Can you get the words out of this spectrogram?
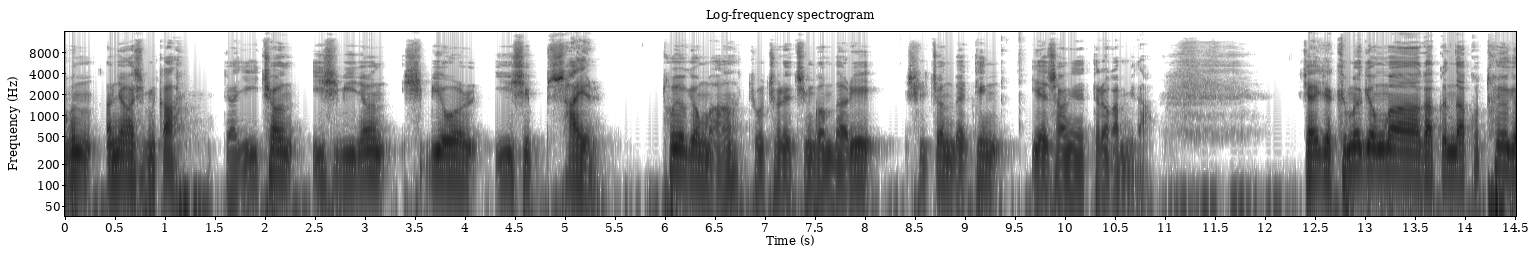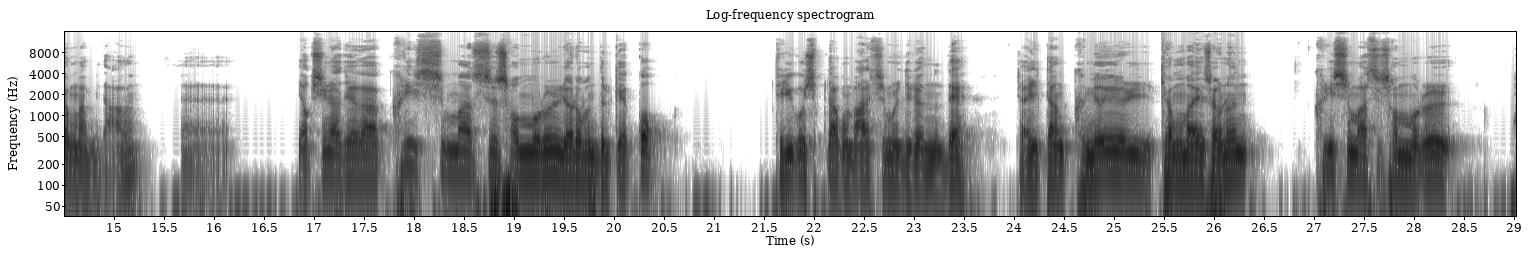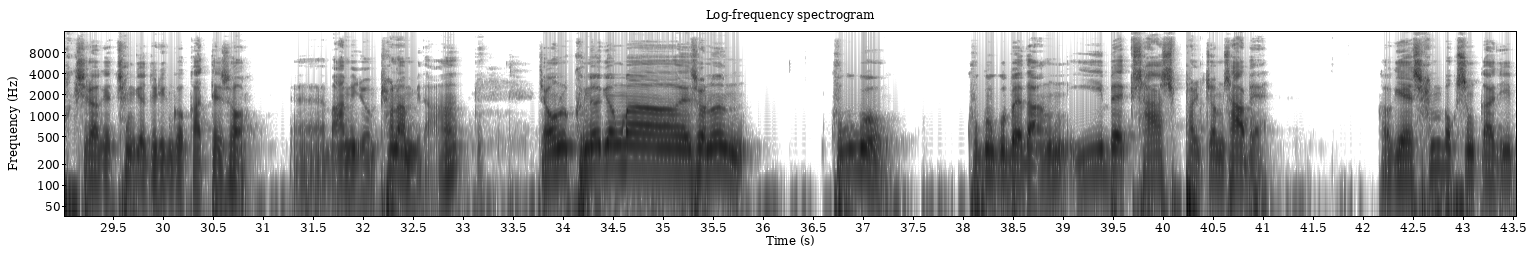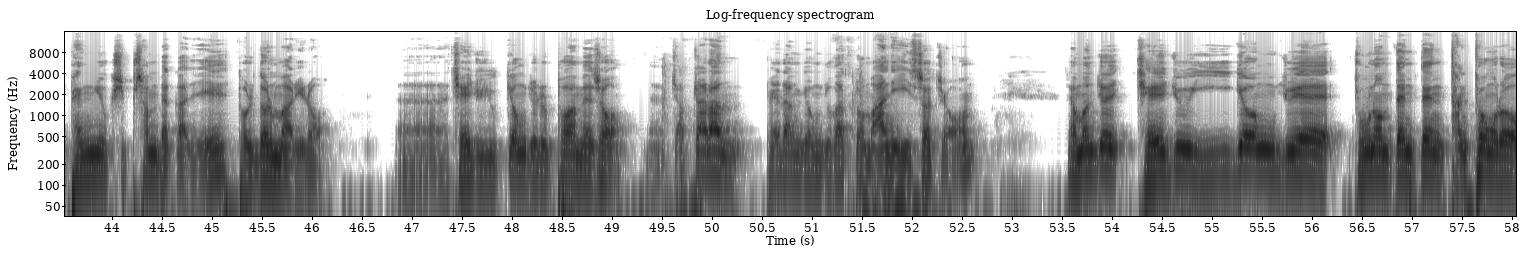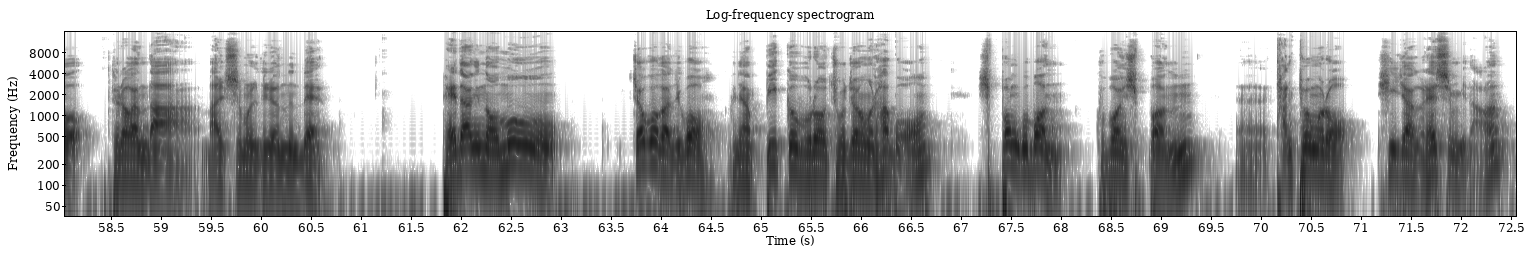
여러분 안녕하십니까? 자 2022년 12월 24일 토요경마 조철의 진검다리 실전 배팅 예상에 들어갑니다. 자 이제 금요경마가 끝났고 토요경마입니다. 에, 역시나 제가 크리스마스 선물을 여러분들께 꼭 드리고 싶다고 말씀을 드렸는데 자 일단 금요일 경마에서는 크리스마스 선물을 확실하게 챙겨드린 것 같아서 에, 마음이 좀 편합니다. 자 오늘 금요경마에서는 999 999 배당 248.4배 거기에 3복승까지 163배까지 돌돌마리로 에, 제주 6경주를 포함해서 에, 짭짤한 배당 경주가 또 많이 있었죠. 자 먼저 제주 2경주의 두놈 땡땡 단통으로 들어간다 말씀을 드렸는데 배당이 너무 적어 가지고 그냥 B급으로 조정을 하고 10번 9번 9번 10번 단통으로 시작을 했습니다.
